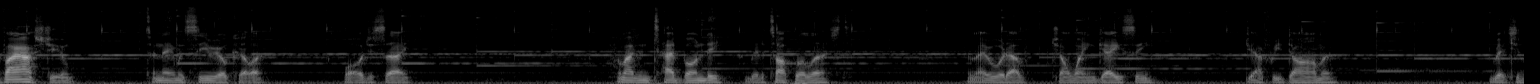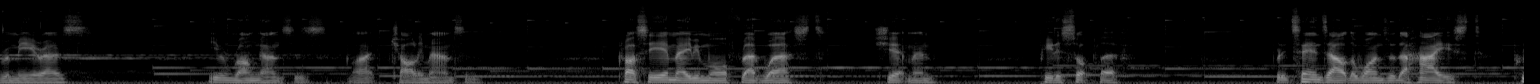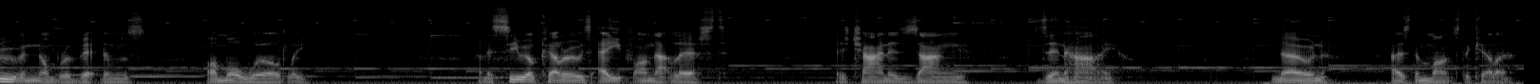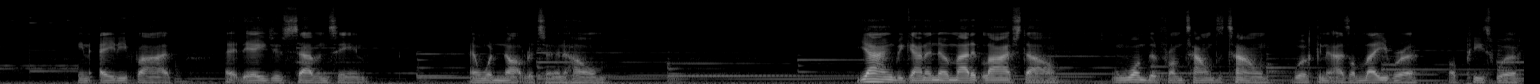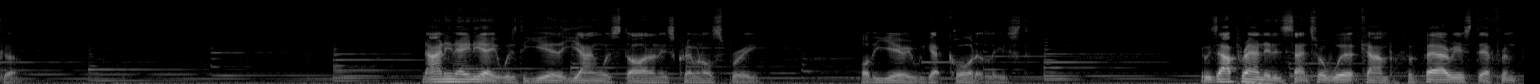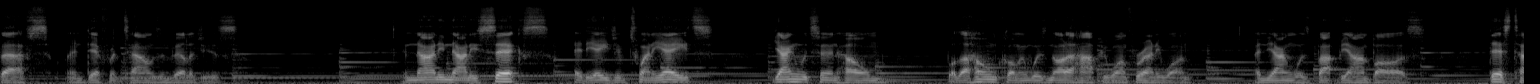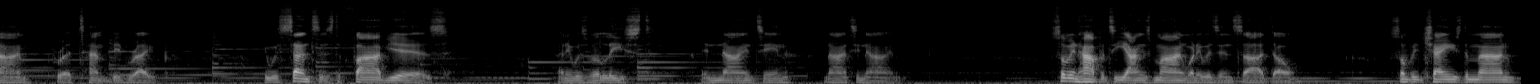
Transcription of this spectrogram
If I asked you to name a serial killer, what would you say? Imagine Ted Bundy would be the top of the list. And maybe we'd have John Wayne Gacy, Jeffrey Dahmer, Richard Ramirez, even wrong answers like Charlie Manson. Across here, maybe more Fred West, Shipman, Peter Sutcliffe. But it turns out the ones with the highest proven number of victims are more worldly. And the serial killer who is eighth on that list is China's Yang Xinhai, known as the Monster Killer. In 85, at the age of 17, and would not return home. Yang began a nomadic lifestyle and wandered from town to town, working as a labourer or piece worker. 1988 was the year that Yang would start on his criminal spree, or the year he would get caught at least. He was apprehended and sent to a work camp for various different thefts in different towns and villages. In 1996, at the age of 28, Yang returned home, but the homecoming was not a happy one for anyone, and Yang was back behind bars, this time for attempted rape. He was sentenced to five years, and he was released in 1999. Something happened to Yang's mind when he was inside, though. Something changed the man.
